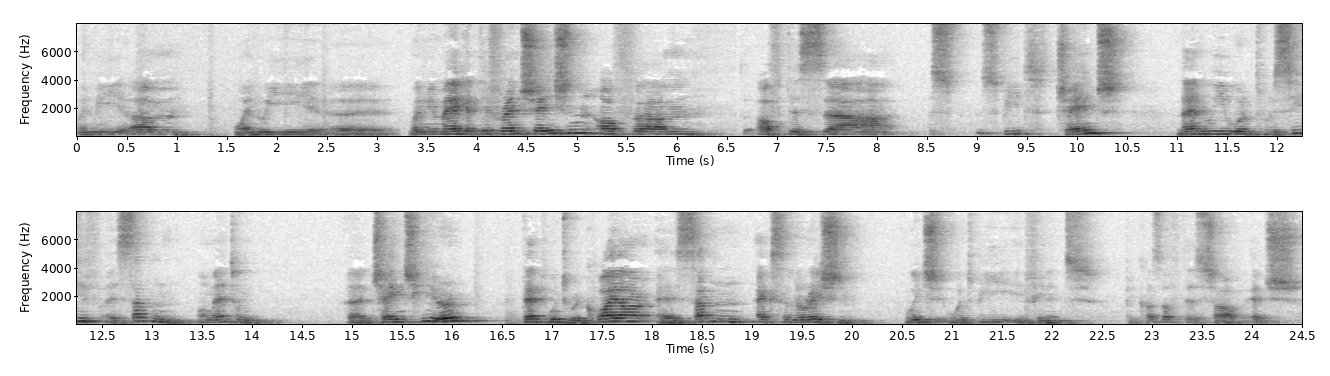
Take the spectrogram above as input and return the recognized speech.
when we um, when we uh, when we make a differentiation of um, of this uh, speed change, then we would receive a sudden momentum uh, change here that would require a sudden acceleration, which would be infinite because of this sharp edge.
